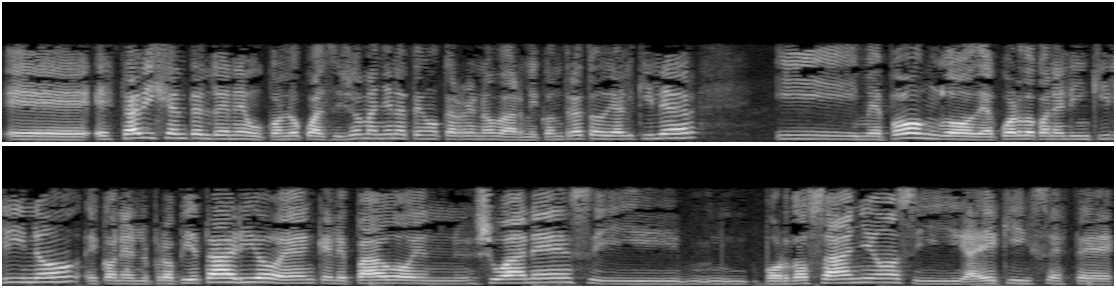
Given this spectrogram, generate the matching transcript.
Eh, está vigente el DNU, con lo cual, si yo mañana tengo que renovar mi contrato de alquiler, y me pongo de acuerdo con el inquilino, eh, con el propietario, en que le pago en yuanes y mm, por dos años y a X este,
